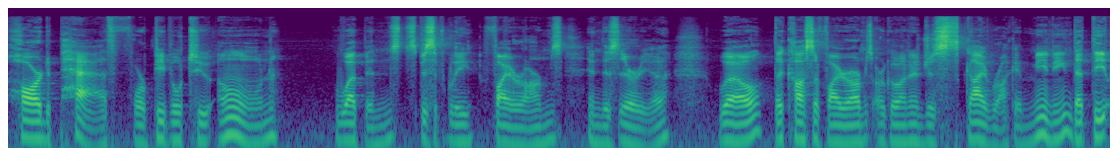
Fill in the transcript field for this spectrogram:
hard path for people to own weapons, specifically firearms, in this area, well, the cost of firearms are going to just skyrocket, meaning that the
